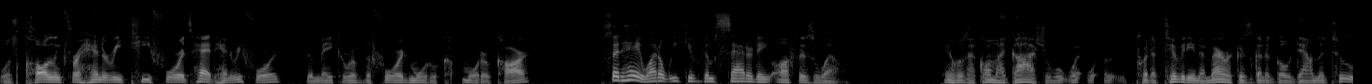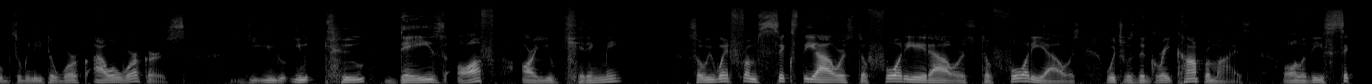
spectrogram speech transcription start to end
was calling for Henry T. Ford's head. Henry Ford, the maker of the Ford motor, motor car, said, hey, why don't we give them Saturday off as well? And it was like, oh my gosh, w- w- productivity in America is going to go down the tube. So we need to work our workers. You, you, you mean two days off? Are you kidding me? So we went from 60 hours to 48 hours to 40 hours, which was the great compromise. All of these sick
